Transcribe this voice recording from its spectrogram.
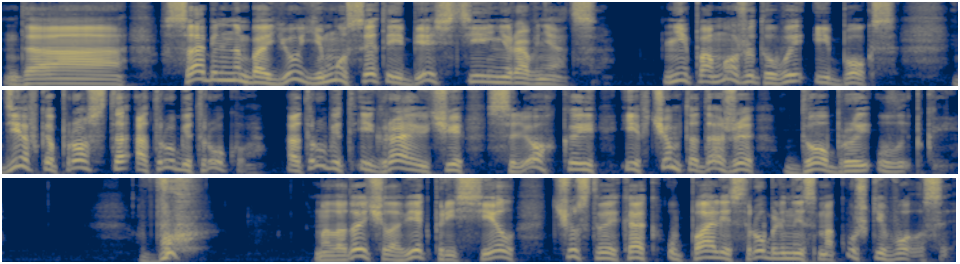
Да, в сабельном бою ему с этой бестией не равняться. Не поможет, увы, и бокс. Девка просто отрубит руку, отрубит играючи, с легкой и в чем-то даже доброй улыбкой. Вух! Молодой человек присел, чувствуя, как упали срубленные с макушки волосы.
